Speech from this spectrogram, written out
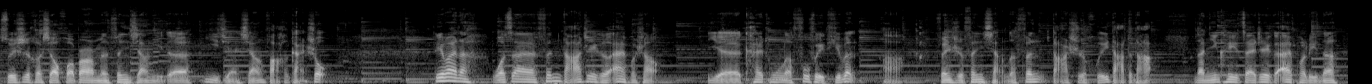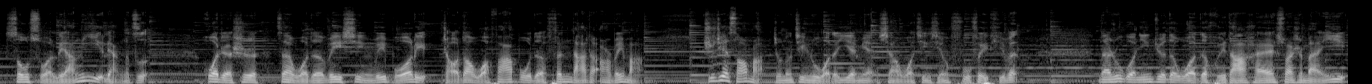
随时和小伙伴们分享你的意见、想法和感受。另外呢，我在芬达这个 app 上也开通了付费提问啊，分是分享的分，答是回答的答。那您可以在这个 app 里呢搜索“梁毅”两个字。或者是在我的微信、微博里找到我发布的芬达的二维码，直接扫码就能进入我的页面，向我进行付费提问。那如果您觉得我的回答还算是满意，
